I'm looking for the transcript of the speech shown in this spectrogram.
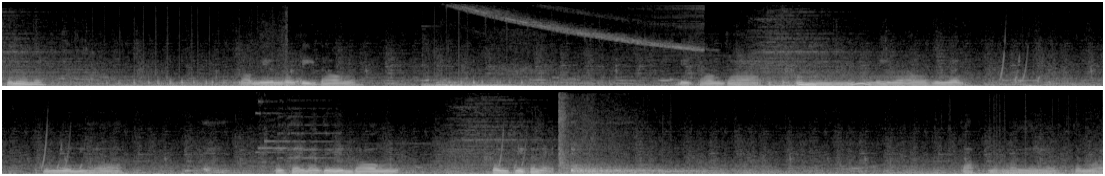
ผคุณรู้ไหม รอบนี้มันต้องปีกทองนะปีกทองจ๋าไม่มาว่ะเพื่อนๆมันเงินหนึ่งแล้วอะสงสัยน่าจะเห็นทองต้นพริกกันแหละกลับลงมาแล้วจังหวะ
